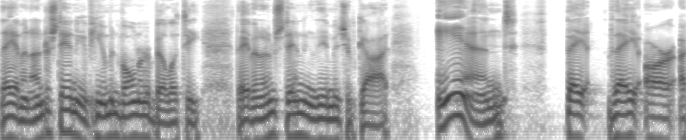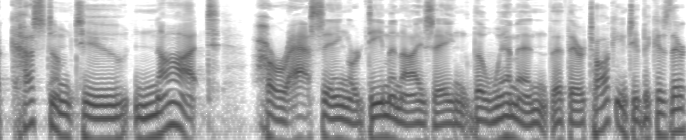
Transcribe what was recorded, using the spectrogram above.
they have an understanding of human vulnerability. They have an understanding of the image of God, and they they are accustomed to not harassing or demonizing the women that they're talking to because they're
